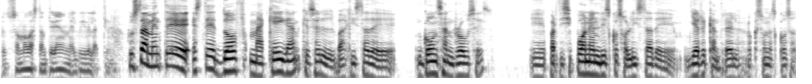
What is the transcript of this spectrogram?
pues sonó bastante bien en el Vive Latino. Justamente este Dove McKagan, que es el bajista de Guns N' Roses, eh, participó en el disco solista de Jerry Cantrell, lo que son las cosas,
